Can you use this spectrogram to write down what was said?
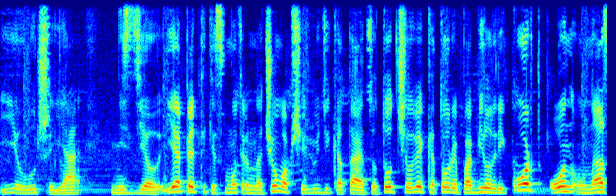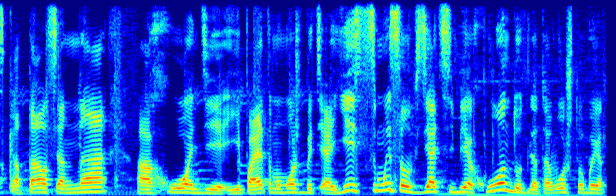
И лучше я не сделал. И опять-таки смотрим, на чем вообще люди катаются. Тот человек, который побил рекорд, он у нас катался на а, Хонде. И поэтому, может быть, а, есть смысл взять себе Хонду для того, чтобы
